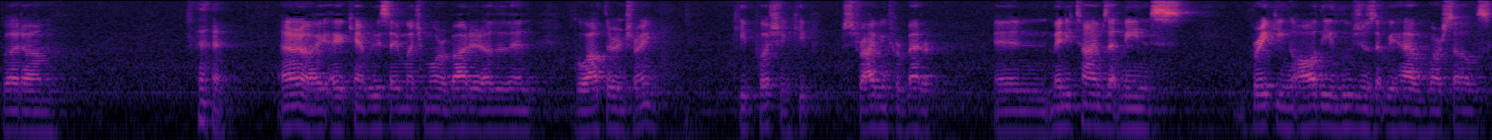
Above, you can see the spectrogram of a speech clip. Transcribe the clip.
But um, I don't know. I, I can't really say much more about it other than go out there and train. Keep pushing, keep striving for better. And many times that means breaking all the illusions that we have of ourselves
